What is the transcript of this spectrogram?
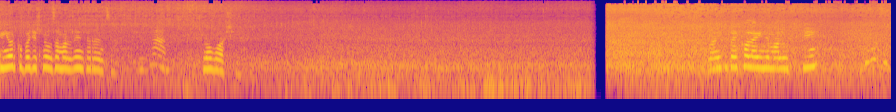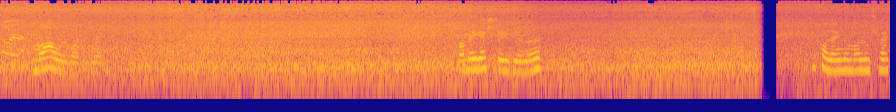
Juniorku, będziesz miał zamarznięte ręce. Znam. No właśnie. No i tutaj kolejny malutki. To jest. Mały właśnie. A my jeszcze idziemy. I kolejny maluszek.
